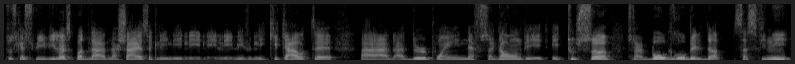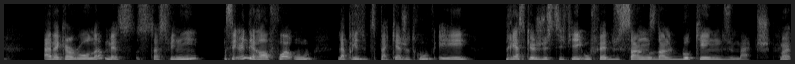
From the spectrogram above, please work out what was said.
tout ce qui a suivi, le spot de la, de la chaise, avec les, les, les, les, les, kick-outs euh, à, à 2,9 secondes et, et tout ça, c'est un beau gros build-up. Ça se finit avec un roll-up, mais ça se finit. C'est une des rares fois où la prise du petit paquet, je trouve, est presque justifiée ou fait du sens dans le booking du match. Ouais.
